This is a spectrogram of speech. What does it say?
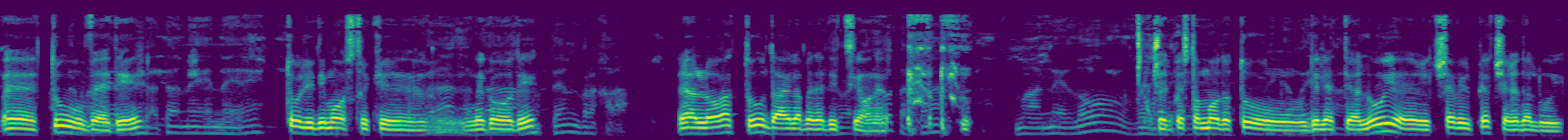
e tu vedi, tu gli dimostri che ne godi e allora tu dai la benedizione. Cioè in questo modo tu diletti a lui e ricevi il piacere da lui.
